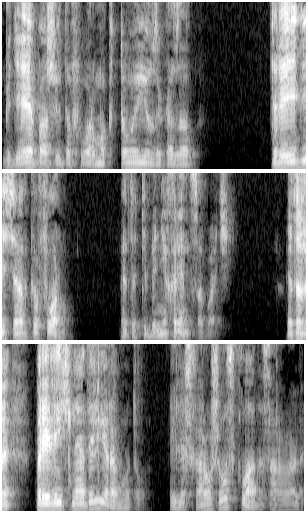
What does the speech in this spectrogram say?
где пошита форма, кто ее заказал. Три десятка форм. Это тебе не хрен собачий. Это же приличное ателье работал. Или с хорошего склада сорвали.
